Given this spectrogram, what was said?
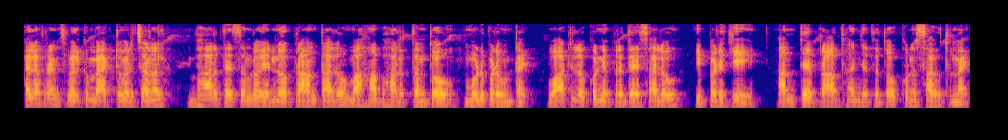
Hello friends welcome back to our channel భారతదేశంలో ఎన్నో ప్రాంతాలు మహాభారతంతో ముడిపడి ఉంటాయి. వాటిలో కొన్ని ప్రదేశాలు ఇప్పటికీ అంతే ప్రాధాన్యతతో కొనసాగుతున్నాయి.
